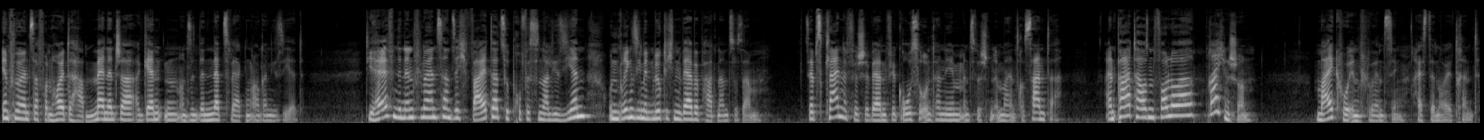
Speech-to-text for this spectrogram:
Influencer von heute haben Manager, Agenten und sind in Netzwerken organisiert. Die helfen den Influencern, sich weiter zu professionalisieren und bringen sie mit möglichen Werbepartnern zusammen. Selbst kleine Fische werden für große Unternehmen inzwischen immer interessanter. Ein paar tausend Follower reichen schon. Micro-Influencing heißt der neue Trend.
